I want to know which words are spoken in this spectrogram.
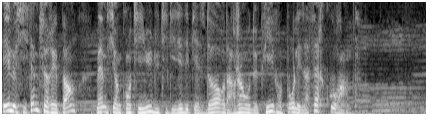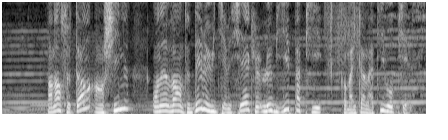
et le système se répand, même si on continue d'utiliser des pièces d'or, d'argent ou de cuivre pour les affaires courantes. Pendant ce temps, en Chine, on invente dès le 8e siècle le billet papier comme alternative aux pièces,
